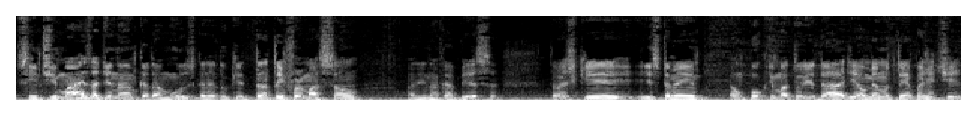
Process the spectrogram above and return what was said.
sentir mais a dinâmica da música, né, do que tanta informação ali na cabeça. Então acho que isso também é um pouco de maturidade e ao mesmo tempo a gente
